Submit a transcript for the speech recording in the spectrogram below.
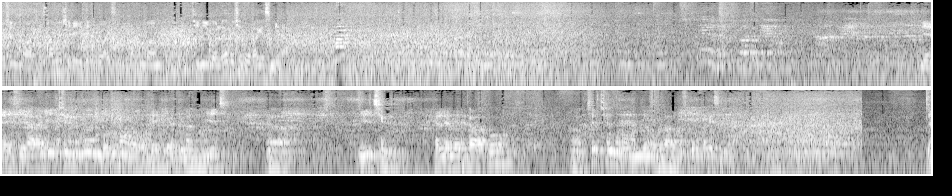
보시는 바와 같이 사무실이 이렇게 들어와 있습니다. 한번 진입을 해 보시도록 하겠습니다. 예, 지하 1층은 목욕탕으로 되어 있고요. 여기는 1, 어, 1층 엘리베이터하고 어, 7층으로 먼저 올라가 보시도록 하겠습니다. 네,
